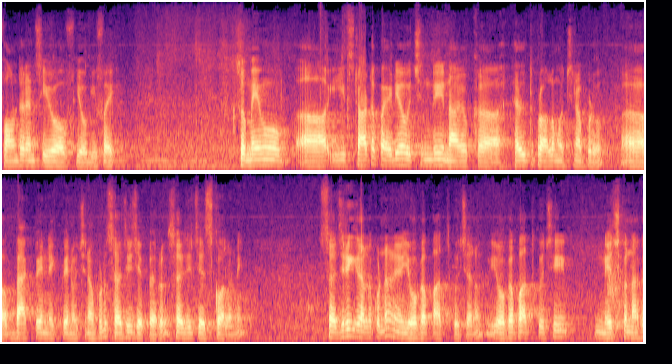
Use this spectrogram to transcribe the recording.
Founder and CEO of Yogifi so మేము ఈ స్టార్టప్ ఐడియా వచ్చింది నా యొక్క హెల్త్ ప్రాబ్లం వచ్చినప్పుడు బ్యాక్ పెయిన్ నెక్ పెయిన్ వచ్చినప్పుడు సర్జరీ చెప్పారు. సర్జరీ చేసుకోవాలని. సర్జరీకి వెళ్ళకుండా నేను యోగా పాత్కి వచ్చాను. యోగా పాత్కి వచ్చి నేర్చుకున్నాక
